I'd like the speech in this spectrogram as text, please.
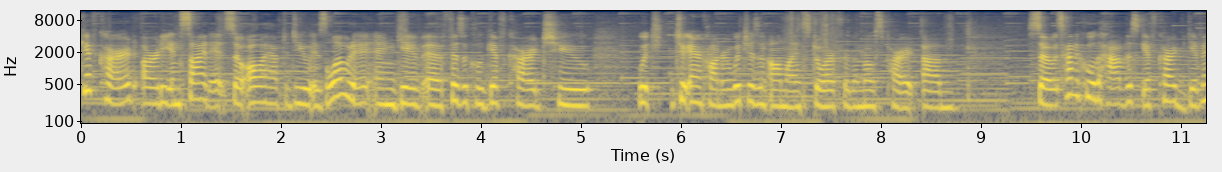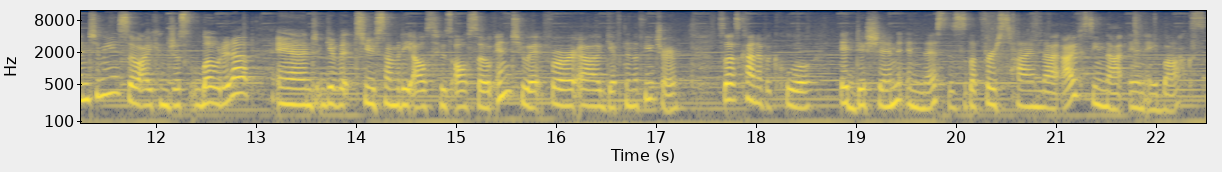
gift card already inside it, so all I have to do is load it and give a physical gift card to which to Erin Condren, which is an online store for the most part. Um, so it's kind of cool to have this gift card given to me so I can just load it up and give it to somebody else who's also into it for a gift in the future. So that's kind of a cool addition in this. This is the first time that I've seen that in a box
